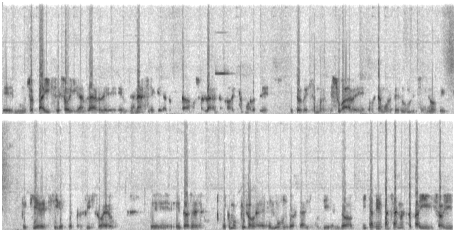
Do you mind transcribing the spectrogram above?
en muchos países hoy hablar de eutanasia, que era lo que estábamos hablando, ¿no? de esta muerte esto de la muerte suave o la muerte dulce, ¿no? Que, quiere decir este prefijo eu. Eh, entonces, es como que lo, el mundo está discutiendo. Y también pasa en nuestro país. Hoy,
